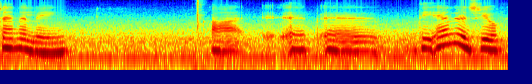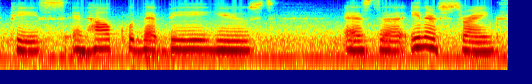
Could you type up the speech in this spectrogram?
channeling uh, uh, the energy of peace, and how could that be used? As the inner strength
